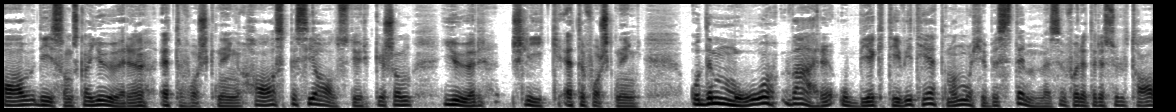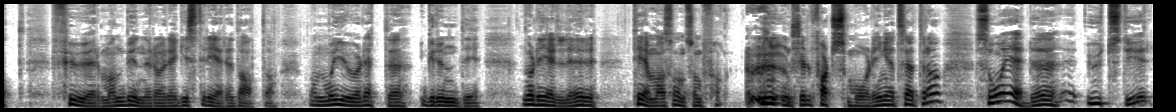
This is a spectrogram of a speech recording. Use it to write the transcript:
av de som skal gjøre etterforskning. Ha spesialstyrker som gjør slik etterforskning. Og det må være objektivitet. Man må ikke bestemme seg for et resultat før man begynner å registrere data. Man må gjøre dette grundig. Når det gjelder tema sånn som fartsmåling etc., så er det utstyr.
